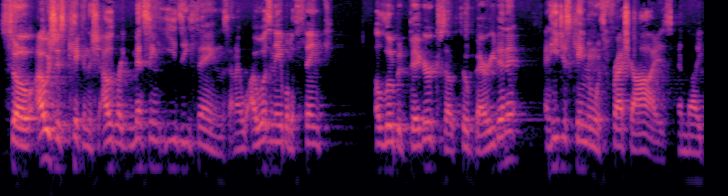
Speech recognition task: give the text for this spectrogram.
So I was just kicking the. Sh- I was like missing easy things, and I, I wasn't able to think a little bit bigger because I was so buried in it. And he just came in with fresh eyes, and like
